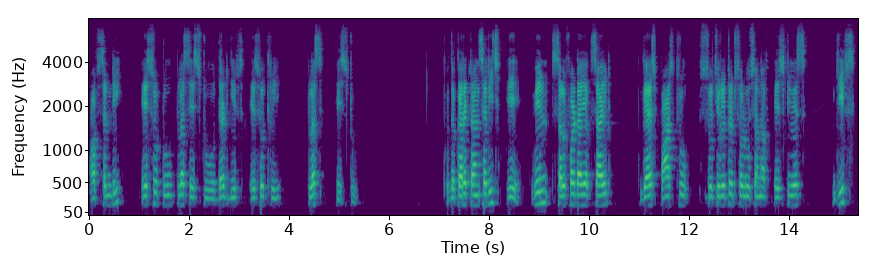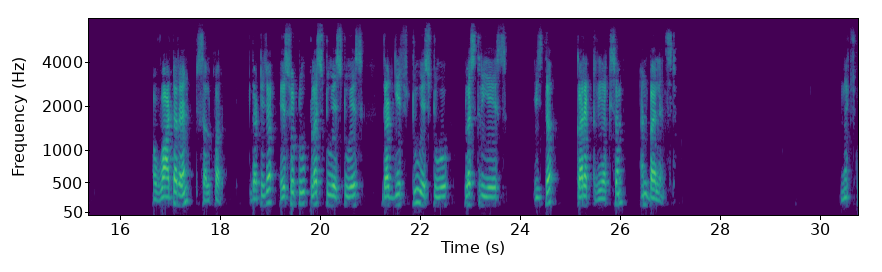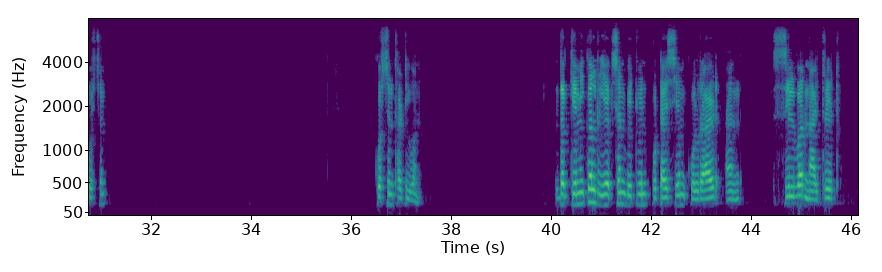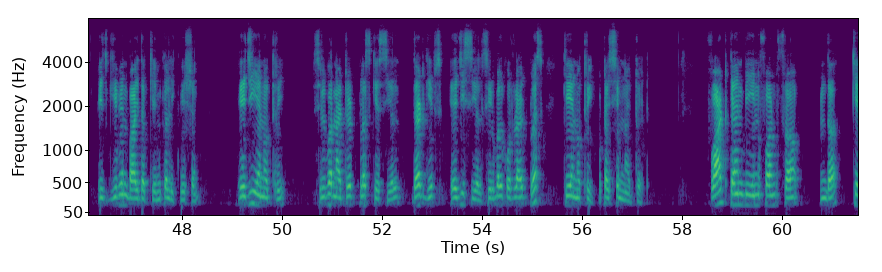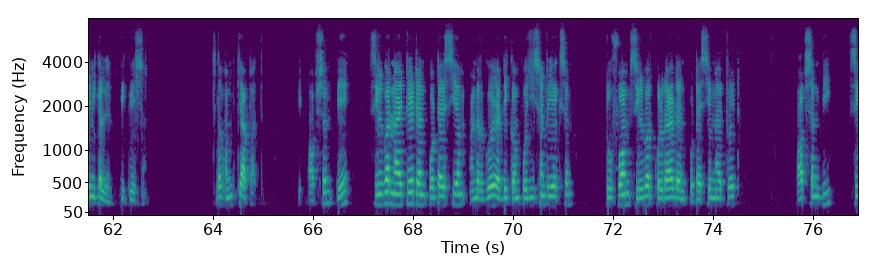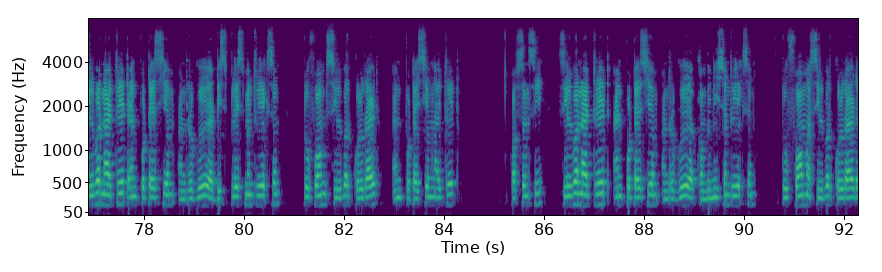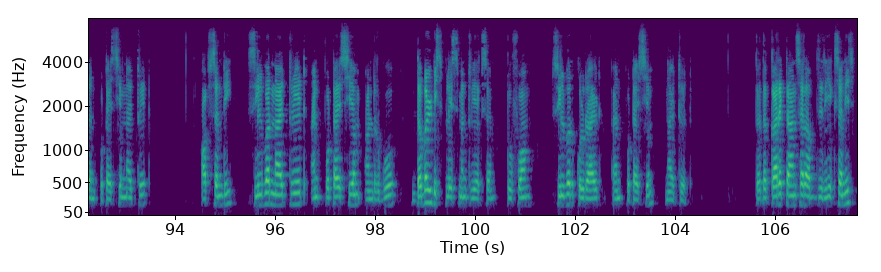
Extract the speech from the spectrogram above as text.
Option D SO2 plus H2O that gives SO3 plus H2. So the correct answer is A. When sulfur dioxide gas passed through saturated solution of H2S gives water and sulfur. That is a SO2 plus 2H2S that gives 2H2O plus 3s is the correct reaction and balanced. Next question. Question 31. The chemical reaction between potassium chloride and silver nitrate is given by the chemical equation AgNO3 silver nitrate plus KCl that gives AgCl cerebral chloride plus KNO3 potassium nitrate. What can be informed from the chemical equation? मतलब हम क्या पाते option A silver nitrate and potassium undergo a decomposition reaction to form silver chloride and potassium nitrate. Option B silver nitrate and potassium undergo a displacement reaction to form silver chloride and potassium nitrate. Option C. Silver nitrate and potassium undergo a combination reaction to form a silver chloride and potassium nitrate. Option D. Silver nitrate and potassium undergo double displacement reaction to form silver chloride and potassium nitrate. So the correct answer of the reaction is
